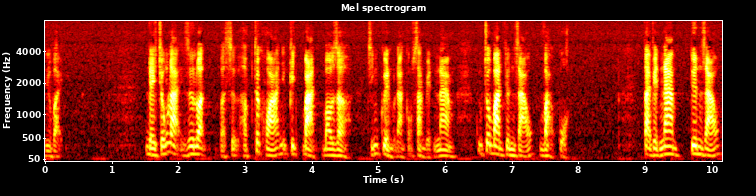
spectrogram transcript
như vậy. Để chống lại dư luận và sự hợp thức hóa những kịch bản bao giờ chính quyền của Đảng Cộng sản Việt Nam cũng cho ban tuyên giáo vào cuộc. Tại Việt Nam, tuyên giáo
